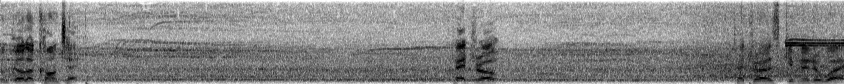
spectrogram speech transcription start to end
N'Golo Kanté. Pedro. Pedro has given it away.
